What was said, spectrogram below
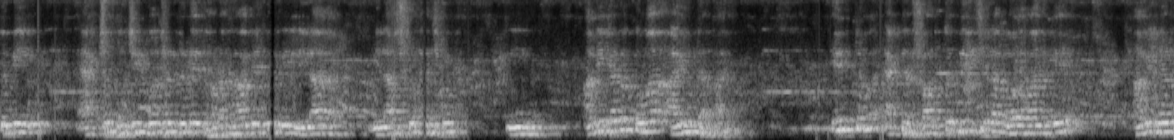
তুমি একশো পঁচিশ বছর ধরে ধরাভাবে তুমি লীলা বিলাস করেছ আমি যেন তোমার আয়ুটা পাই? কিন্তু একটা শর্ত দিয়েছিলাম ভগবানকে, আমি যেন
